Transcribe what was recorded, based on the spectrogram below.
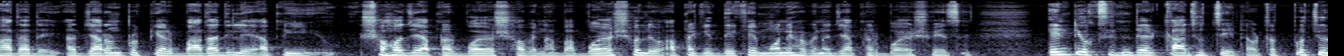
বাধা দেয়। আর জারণ প্রক্রিয়ার বাধা দিলে আপনি সহজে আপনার বয়স হবে না, বা বয়স হলেও আপনাকে দেখে মনে হবে না যে আপনার বয়স হয়েছে। অ্যান্টিঅক্সিডেন্টের কাজ হচ্ছে এটা, অর্থাৎ প্রচুর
